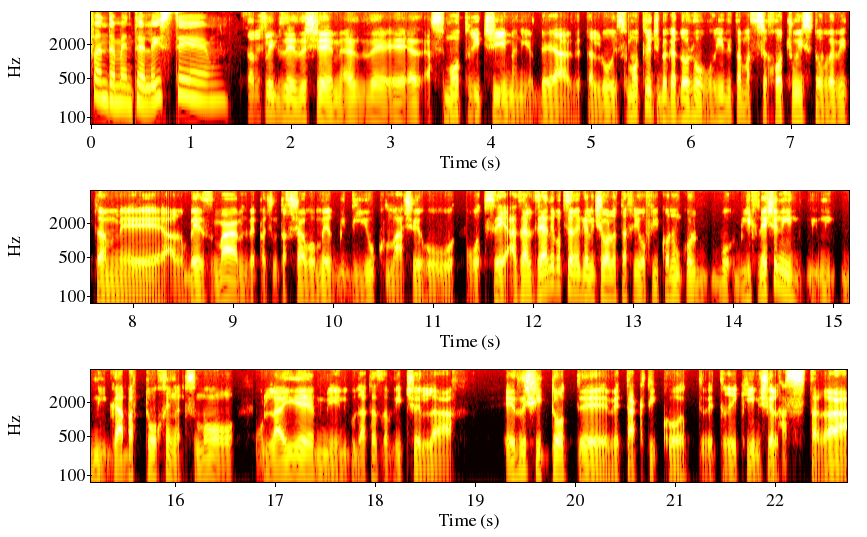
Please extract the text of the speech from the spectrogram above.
פונדמנטליסטים. צריך לזה איזה אז אה, אה, הסמוטריצ'ים, אני יודע, זה תלוי. סמוטריץ' בגדול הוריד את המסכות שהוא הסתובב איתם אה, הרבה זמן, ופשוט עכשיו אומר בדיוק מה שהוא רוצה. אז על זה אני רוצה רגע לשאול אותך יופי. קודם כל, בוא, לפני שניגע בתוכן עצמו, אולי אה, מנקודת הזווית שלך, איזה שיטות אה, וטקטיקות וטריקים של הסתרה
